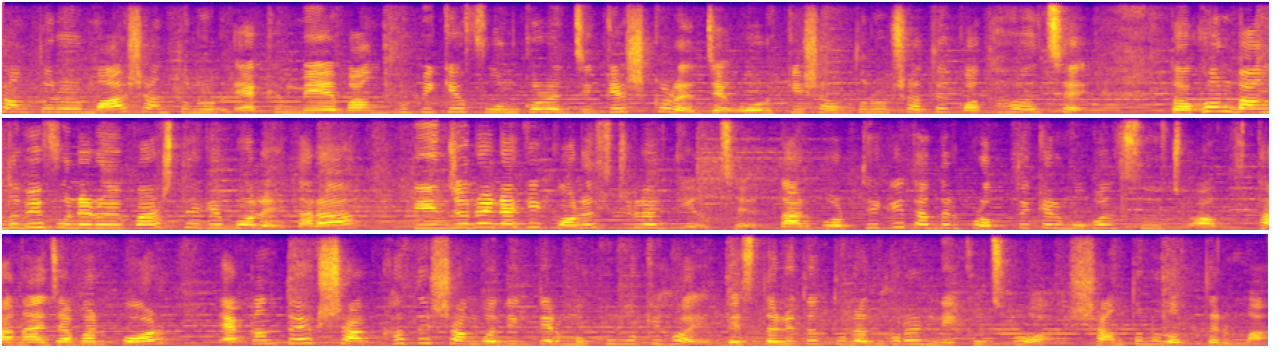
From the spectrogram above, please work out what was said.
শান্তনুর মা শান্তনুর এক মেয়ে বান্ধবীকে ফোন করে জিজ্ঞেস করে যে, ওর কি শান্তনুর সাথে কথা হয়েছে? তখন বান্ধবী ফোনের ওই পাশ থেকে বলে, তারা তিনজনই নাকি কলেজ স্ট্রিটে গিয়েছে। তারপর থেকেই তাদের প্রত্যেকের মোবাইল সুইচ অফ থানায় যাবার পর একান্ত এক সাক্ষাতে সাংবাদিকদের মুখোমুখি হয়ে বিস্তারিত তুলে ধরেন নিখোঁজ হওয়া শান্তনু দত্তের মা।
